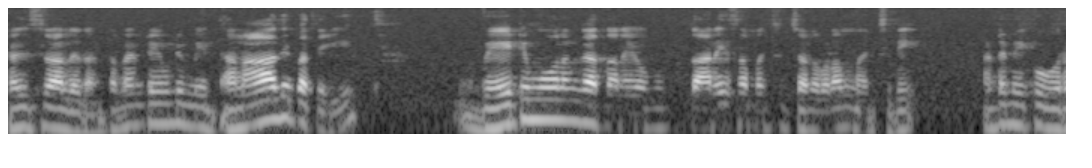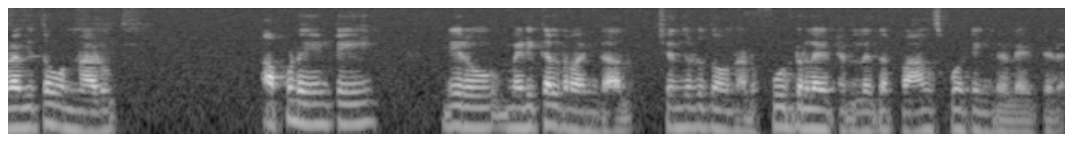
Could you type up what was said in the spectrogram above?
కలిసి రాలేదంటారు అంటే ఏమిటి? మీ ధనాధిపతి వేటి మూలంగా తన యొక్క దానికి సంబంధించి చదవడం మంచిది. అంటే మీకు రవితో ఉన్నాడు. అప్పుడు ఏంటి? మీరు మెడికల్ రంగాలు చంద్రుడితో ఉన్నాడు ఫుడ్ రిలేటెడ్ లేదా ట్రాన్స్పోర్టింగ్ రిలేటెడ్.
